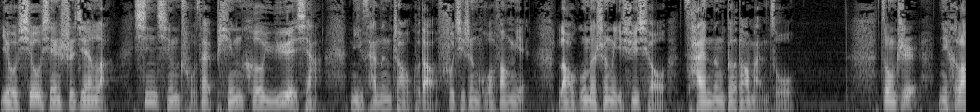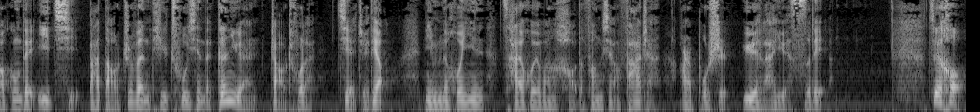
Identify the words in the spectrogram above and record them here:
有休闲时间了。心情处在平和愉悦下，你才能照顾到夫妻生活方面，老公的生理需求才能得到满足。总之，你和老公得一起把导致问题出现的根源找出来，解决掉，你们的婚姻才会往好的方向发展，而不是越来越撕裂。最后，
